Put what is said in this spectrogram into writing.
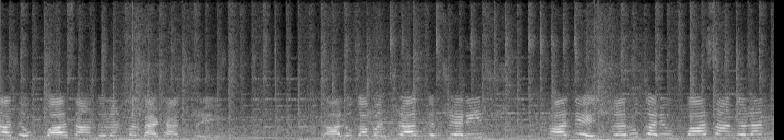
સાથે ઉપવાસ આંદોલન પર બેઠા છે. તાલુકા પંચાયત કચેરી ખાતે શરૂ કર્યું ઉપવાસ આંદોલન.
